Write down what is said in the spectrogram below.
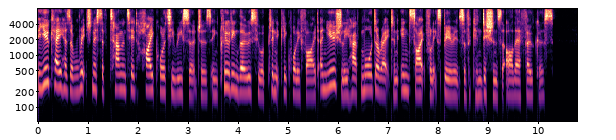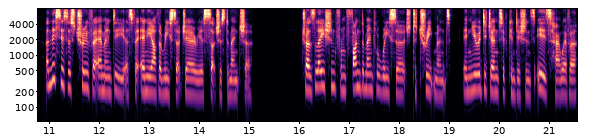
The UK has a richness of talented, high quality researchers, including those who are clinically qualified and usually have more direct and insightful experience of the conditions that are their focus. And this is as true for MND as for any other research areas such as dementia. Translation from fundamental research to treatment in neurodegenerative conditions is, however,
